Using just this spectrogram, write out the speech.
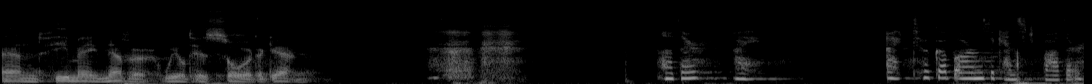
And he may never wield his sword again. Mother, I. I took up arms against Father.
